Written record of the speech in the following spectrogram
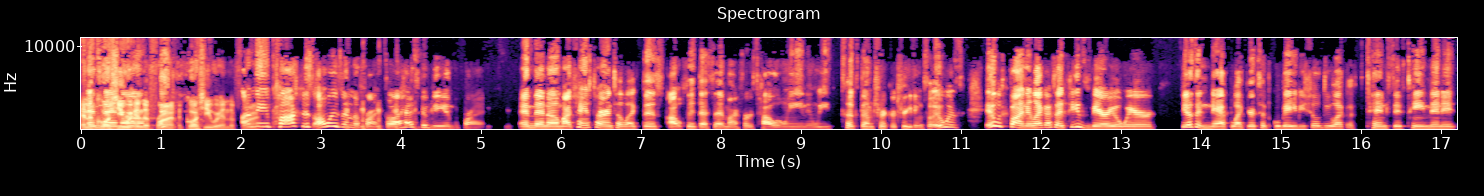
and of and course, then, you were um, in the front. Of course, you were in the front. I mean, Posh is always in the front, so I had to be in the front. And then um, I changed her into like this outfit that said my first Halloween, and we took them trick or treating. So it was it was fun. And like I said, she's very aware. She doesn't nap like your typical baby. She'll do like a 10, 15 minute,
